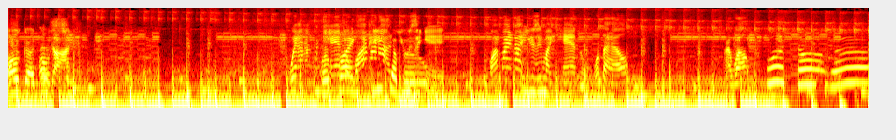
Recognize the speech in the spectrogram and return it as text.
Oh goodness. Oh god. Wait, I have a We're candle. playing Why am I not using it? Why am I not using my candle? What the hell? Alright, well. What the heck?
